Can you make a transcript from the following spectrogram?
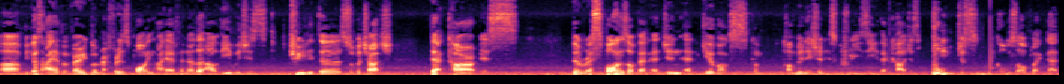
Uh, because I have a very good reference point, I have another Audi which is 3 liter supercharged. That car is the response of that engine and gearbox com- combination is crazy. That car just boom, just goes off like that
